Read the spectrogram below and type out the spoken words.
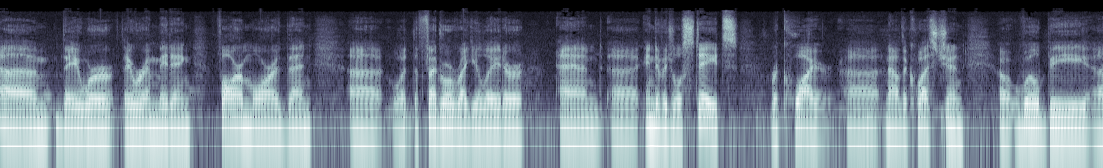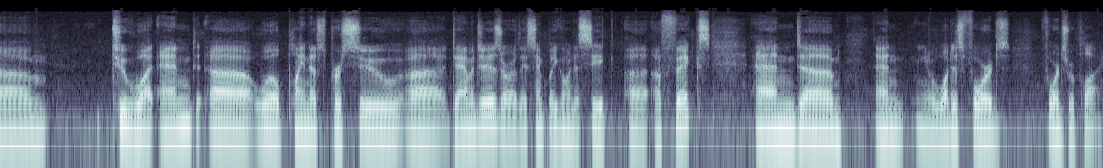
um, they, were, they were emitting far more than uh, what the federal regulator and uh, individual states require. Uh, now, the question uh, will be um, to what end uh, will plaintiffs pursue uh, damages, or are they simply going to seek a fix? And um, and you know what is Ford's Ford's reply?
